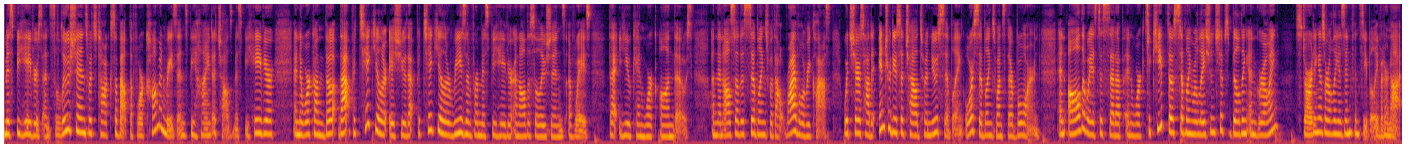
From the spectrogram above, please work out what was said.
Misbehaviors and Solutions, which talks about the four common reasons behind a child's misbehavior, and to work on that particular issue, that particular reason for misbehavior, and all the solutions of ways that you can work on those. And then also the Siblings Without Rivalry class, which shares how to introduce a child to a new sibling or siblings once they're born, and all the ways to set up and work to keep those sibling relationships building and growing starting as early as infancy, believe it or not.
